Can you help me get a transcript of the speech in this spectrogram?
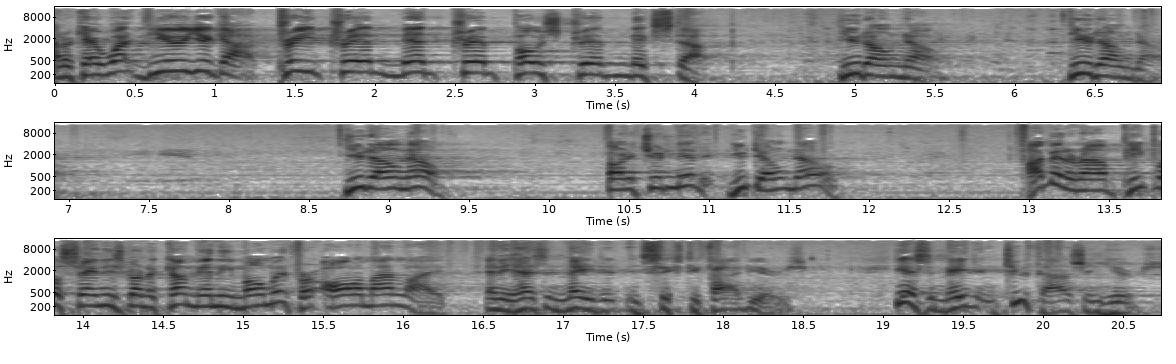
I don't care what view you got pre trib, mid trib, post trib, mixed up. You don't know. You don't know. You don't know. Why don't you admit it? You don't know. I've been around people saying he's going to come any moment for all of my life, and he hasn't made it in 65 years. He hasn't made it in 2,000 years.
